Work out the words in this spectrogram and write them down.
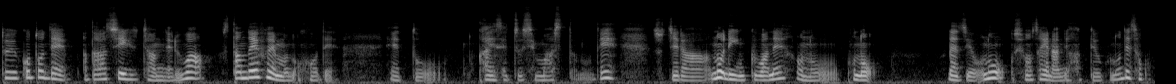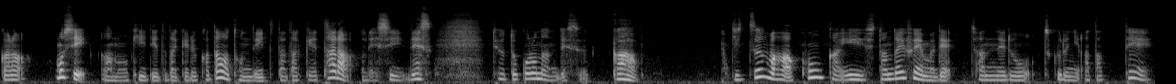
ということで新しいチャンネルはスタンド FM の方でえっと解説しましたのでそちらのリンクはねあのこのラジオの詳細欄に貼っておくのでそこからもしあの聞いていただける方は飛んでいただけたら嬉しいです。というところなんですが実は今回スタンド FM でチャンネルを作るにあたって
